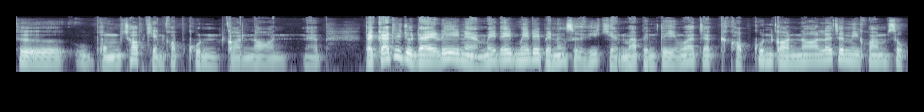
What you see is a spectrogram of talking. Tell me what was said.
คือผมชอบเขียนขอบคุณก่อนนอนนะครับ แต่การที่จุดไดอารี่เนี่ยไม่ได้ไม่ได้เป็นหนังสือที่เขียนมาเป็นธีมว่าจะขอบคุณก่อนนอน แล้วจะมีความสุข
